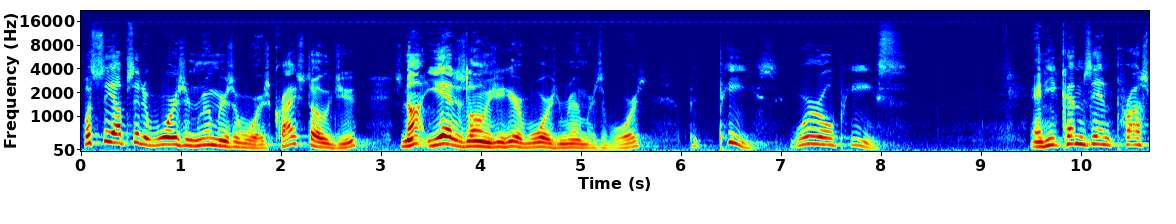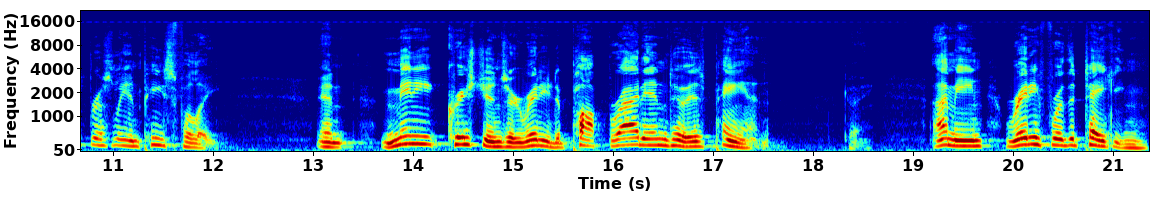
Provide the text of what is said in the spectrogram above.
What's the opposite of wars and rumors of wars? Christ told you it's not yet as long as you hear wars and rumors of wars, but peace, world peace. And he comes in prosperously and peacefully. And many Christians are ready to pop right into his pan. Okay. I mean, ready for the taking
